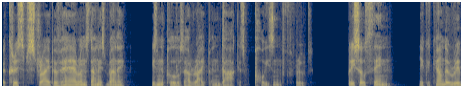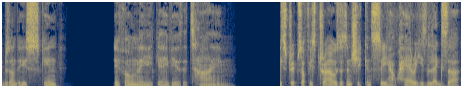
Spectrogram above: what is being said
A crisp stripe of hair runs down his belly. His nipples are ripe and dark as poison fruit. But he's so thin, you could count the ribs under his skin. If only he gave you the time. He strips off his trousers and she can see how hairy his legs are,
